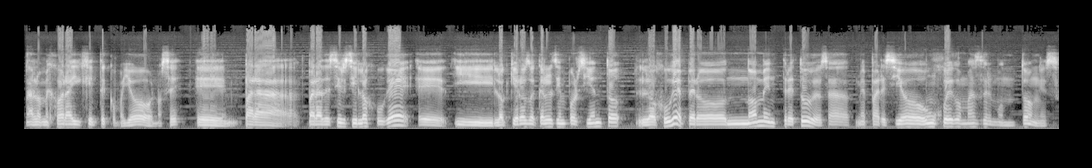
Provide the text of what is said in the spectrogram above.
a lo mejor hay gente como yo, no sé, eh, para, para decir si lo jugué eh, y lo quiero sacar al 100%, lo jugué, pero no me entretuve, o sea, me pareció un juego más del montón eso.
